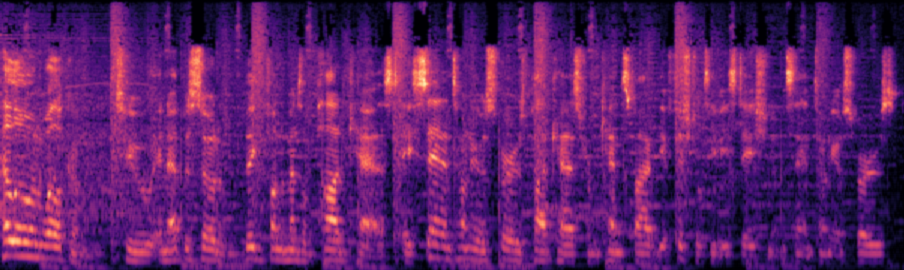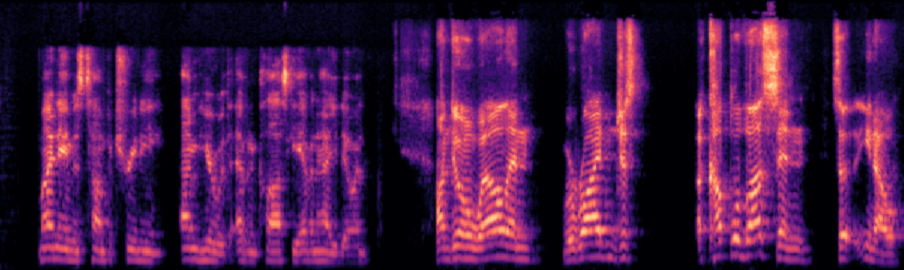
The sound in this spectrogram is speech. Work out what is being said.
Hello and welcome to an episode of Big Fundamental Podcast, a San Antonio Spurs podcast from KENS 5, the official TV station of the San Antonio Spurs. My name is Tom Petrini. I'm here with Evan Klosky. Evan, how you doing? I'm doing well, and we're riding just a couple of us, and so you know,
